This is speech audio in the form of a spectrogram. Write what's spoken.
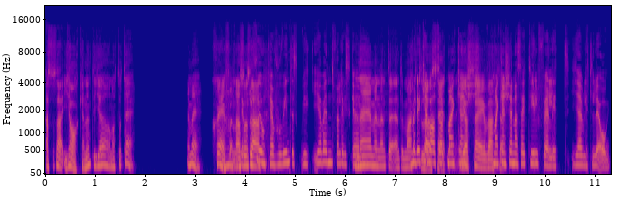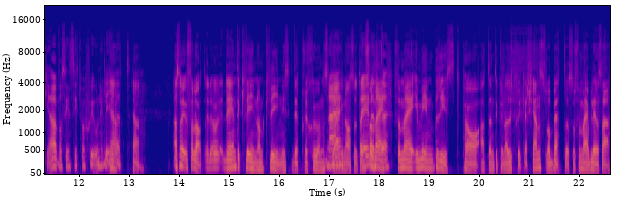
alltså så här, jag kan inte göra något åt det. Är med? Chefen, Mm, alltså så här, kanske vi inte, jag vet inte om vi ska... nej men inte, inte men maktlösheten. det kan vara så att man kan, verkligen, man kan känna sig tillfälligt jävligt låg över sin situation i livet. Ja, ja. Alltså förlåt, det är inte klin, någon klinisk depressionsdiagnos, Nej, utan för mig, inte. för mig i min brist på att inte kunna uttrycka känslor bättre, så för mig blir det så här,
